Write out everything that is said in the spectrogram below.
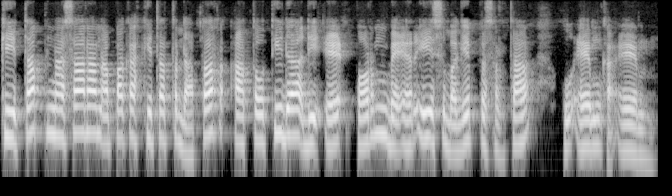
kita penasaran apakah kita terdaftar atau tidak di e-form BRI sebagai peserta UMKM.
